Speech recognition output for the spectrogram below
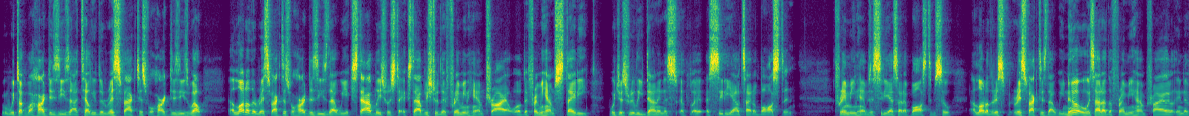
we talk about heart disease i tell you the risk factors for heart disease well a lot of the risk factors for heart disease that we established was to establish through the framingham trial or the framingham study which was really done in a city outside of boston framingham is a city outside of boston so a lot of the risk, risk factors that we know is out of the framingham trial in a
